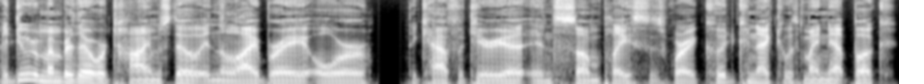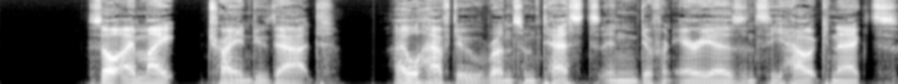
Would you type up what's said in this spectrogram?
I do remember there were times, though, in the library or the cafeteria in some places where I could connect with my netbook, so I might try and do that. I will have to run some tests in different areas and see how it connects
